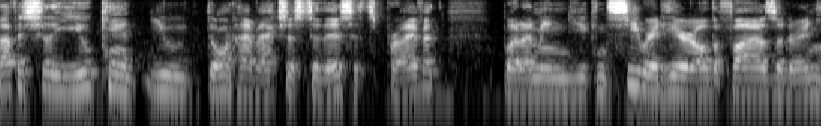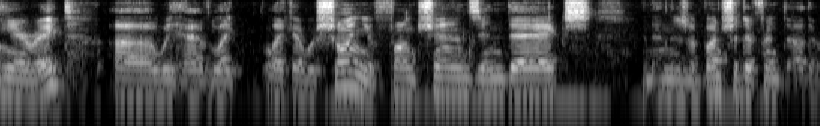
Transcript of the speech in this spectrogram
Obviously you can't you don't have access to this it's private but I mean you can see right here all the files that are in here right? Uh, we have like like I was showing you functions index and then there's a bunch of different other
